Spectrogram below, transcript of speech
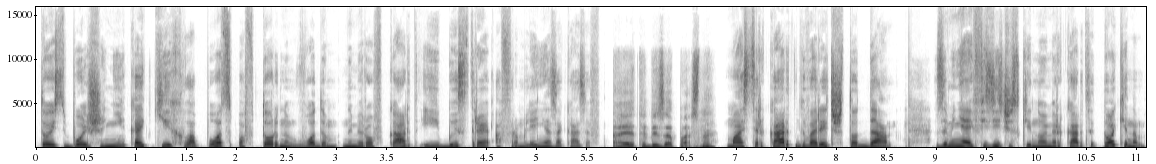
то есть больше никаких хлопот с повторным вводом номеров карт и быстрое оформление заказов. А это безопасно? MasterCard говорит, что да. Заменяя физический номер карты токеном,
